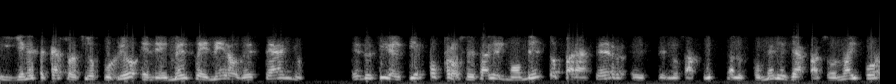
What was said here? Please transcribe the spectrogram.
y en este caso así ocurrió, en el mes de enero de este año. Es decir, el tiempo procesal, el momento para hacer este, los ajustes a los convenios ya pasó. No hay por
